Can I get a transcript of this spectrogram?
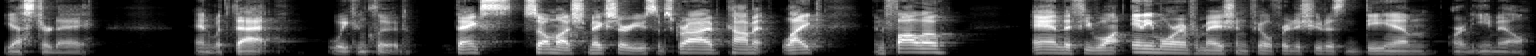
yesterday. And with that, we conclude. Thanks so much. Make sure you subscribe, comment, like, and follow. And if you want any more information, feel free to shoot us a DM or an email.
